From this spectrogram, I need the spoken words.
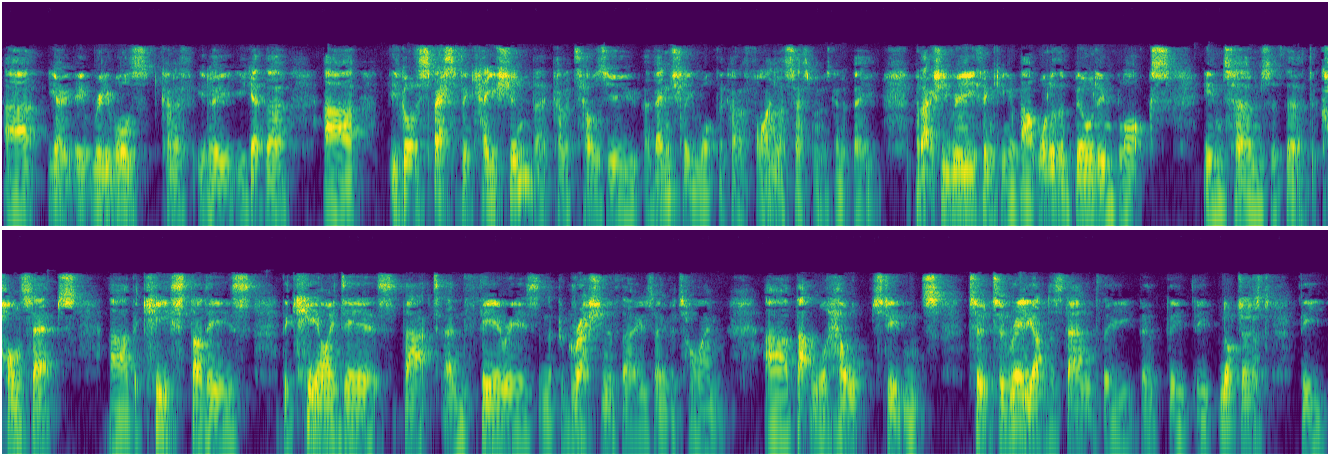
uh, you know, it really was kind of you know you get the uh, you've got the specification that kind of tells you eventually what the kind of final assessment is going to be, but actually really thinking about what are the building blocks in terms of the, the concepts, uh, the key studies, the key ideas that and theories and the progression of those over time. Uh, that will help students to, to really understand the, the, the, the not just the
